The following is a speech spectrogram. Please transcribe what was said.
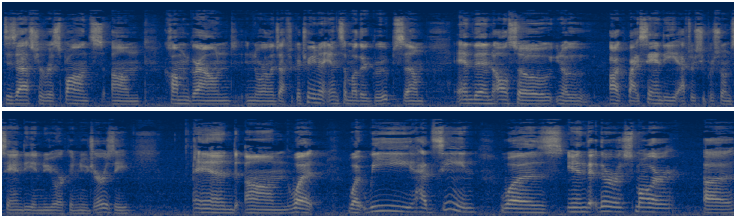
disaster response, um, common ground in New Orleans after Katrina, and some other groups. Um, and then also, you know, by Sandy after Superstorm Sandy in New York and New Jersey. And um, what what we had seen was in the, there were smaller uh,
